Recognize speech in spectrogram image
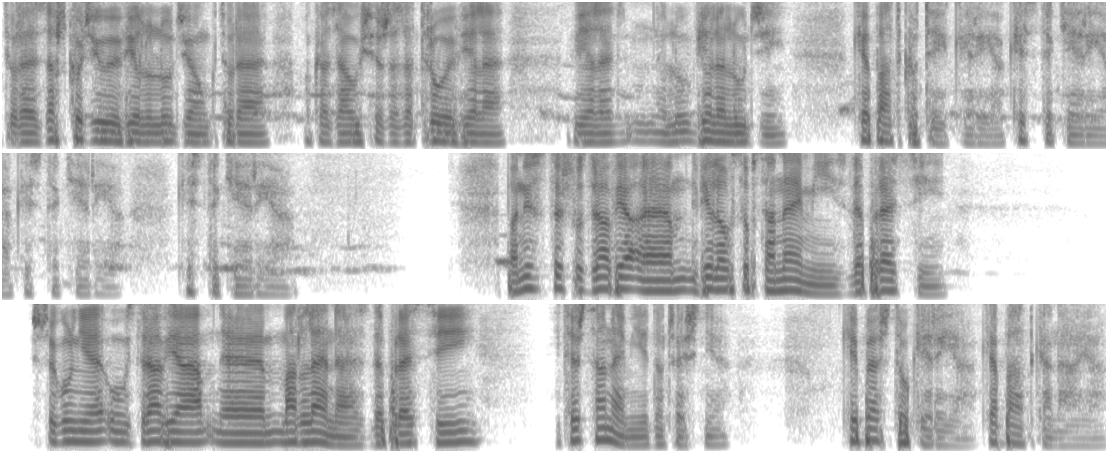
które zaszkodziły wielu ludziom, które okazało się, że zatruły wiele, wiele, wiele ludzi. Kiebatko tykieria, kystekieria, kystekieria, kystekieria. Pan Jezus też uzdrawia e, wiele osób z anemii, z depresji. Szczególnie uzdrawia e, Marlenę z depresji i też z anemii jednocześnie. Kebasztukieria, kebatkanaja.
